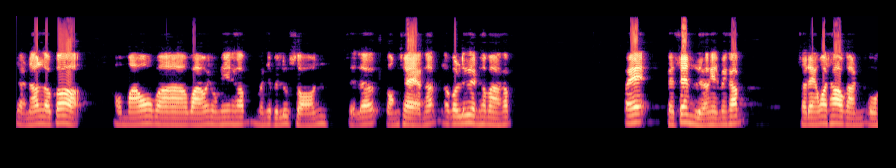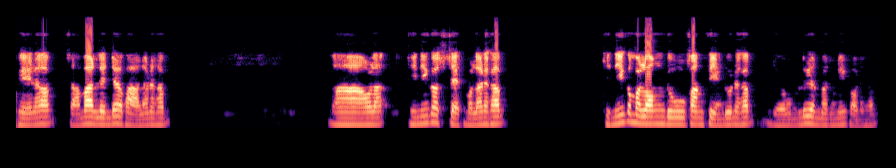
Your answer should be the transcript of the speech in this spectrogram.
จากนั้นเราก็เอาเมาส์มาวางไว้ตรงนี้นะครับ มันจะเป็นลูกศรเสร็จแล้วสองแฉกครับ แล้วก็เลื่อนเข้ามาครับเป๊ะเป็นเส้นเหลืองเห็นไหมครับ แสดงว่าเท่ากันโอเคนะครับ สามารถเรนเดอร์ผ่านแล้วนะครับเอาละทีนี้ก็เสร็จหมดแล้วนะครับ ทีนี้ก็มาลองดูฟังเสียงดูนะครับ เดี๋ยวผมเลื่อนมาตรงนี้ก่อนนะครับ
